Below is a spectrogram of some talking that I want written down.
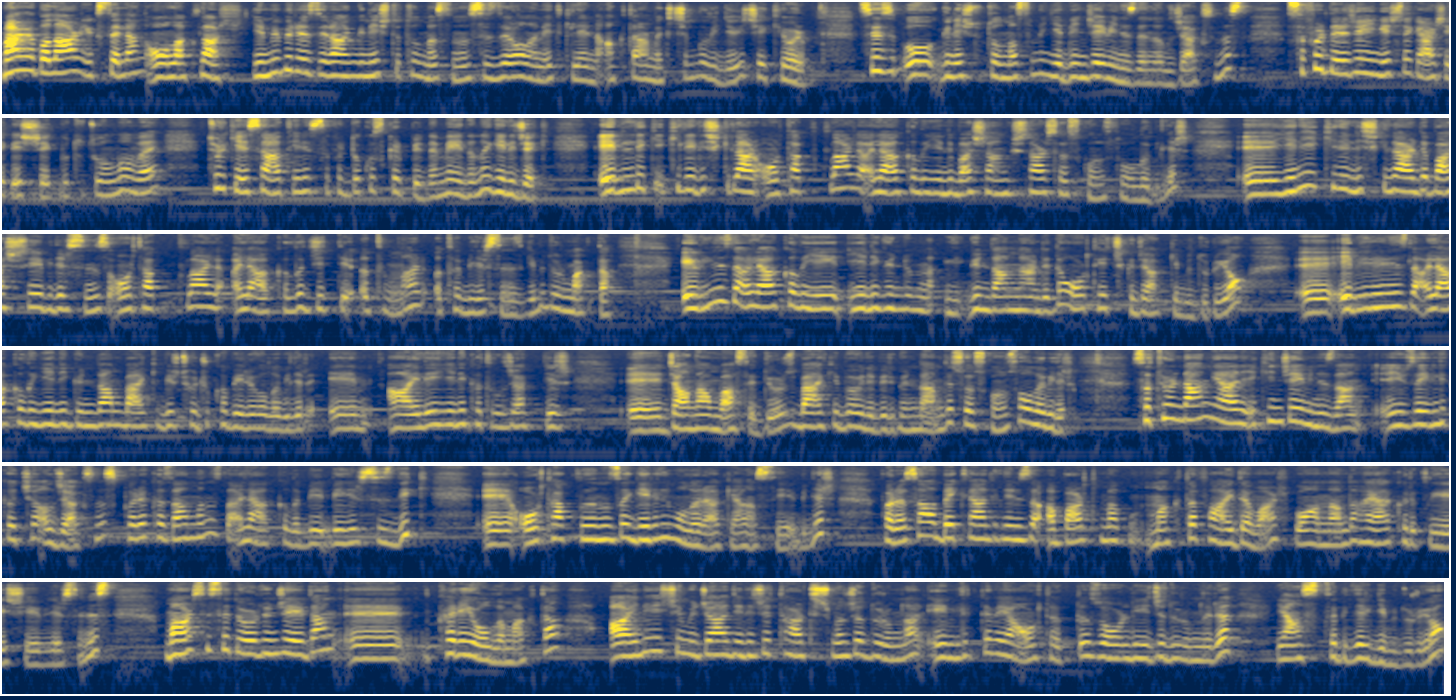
Merhabalar yükselen oğlaklar. 21 Haziran güneş tutulmasının sizlere olan etkilerini aktarmak için bu videoyu çekiyorum. Siz bu güneş tutulmasını 7. evinizden alacaksınız. 0 derece yengeçte gerçekleşecek bu tutulma ve Türkiye saatiyle 09.41'de meydana gelecek. Evlilik, ikili ilişkiler, ortaklıklarla alakalı yeni başlangıçlar söz konusu olabilir. Ee, yeni ikili ilişkilerde başlayabilirsiniz. Ortaklıklarla alakalı ciddi atımlar atabilirsiniz gibi durmakta. Evliliğinizle alakalı ye- yeni gündem, gündemlerde de ortaya çıkacak gibi duruyor. Ee, evliliğinizle alakalı yeni gündem belki bir çocuk haberi olabilir. Ee, aileye yeni katılacak bir e, candan bahsediyoruz. Belki böyle bir gündemde söz konusu olabilir. Satürn'den yani ikinci evinizden e, 150'lik açı alacaksınız. Para kazanmanızla alakalı bir belirsizlik e, ortaklığınıza gerilim olarak yansıyabilir. Parasal beklentilerinizi abartmakta fayda var. Bu anlamda hayal kırıklığı yaşayabilirsiniz. Mars ise dördüncü evden e, kare yollamakta. Aile içi mücadeleci, tartışmacı durumlar evlilikte veya ortaklıkta zorlayıcı durumları yansıtabilir gibi duruyor.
